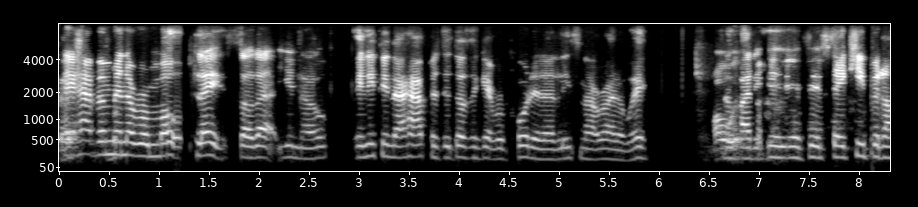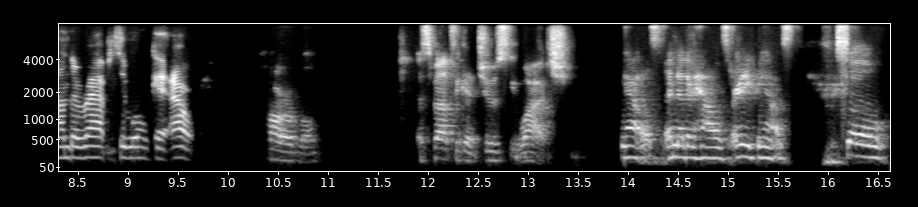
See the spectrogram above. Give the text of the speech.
They have them in a remote place so that you know anything that happens, it doesn't get reported. At least not right away. Oh, Nobody, if if they keep it under wraps, it won't get out. Horrible. It's about to get juicy. Watch. House, another house, or anything else. So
